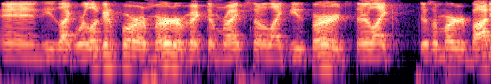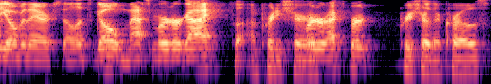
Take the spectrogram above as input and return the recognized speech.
and he's like, we're looking for a murder victim, right? So like these birds, they're like, there's a murdered body over there, so let's go, mass murder guy, So I'm pretty sure. murder expert. Pretty sure they're crows.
